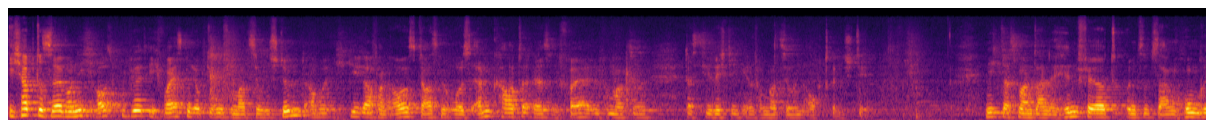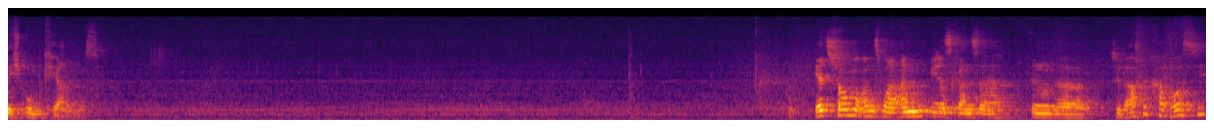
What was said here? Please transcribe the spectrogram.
Ich habe das selber nicht ausprobiert, ich weiß nicht, ob die Information stimmt, aber ich gehe davon aus, da es eine OSM-Karte ist und freie Information, dass die richtigen Informationen auch drinstehen. Nicht, dass man dann hinfährt und sozusagen hungrig umkehren muss. Jetzt schauen wir uns mal an, wie das Ganze in äh, Südafrika aussieht.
